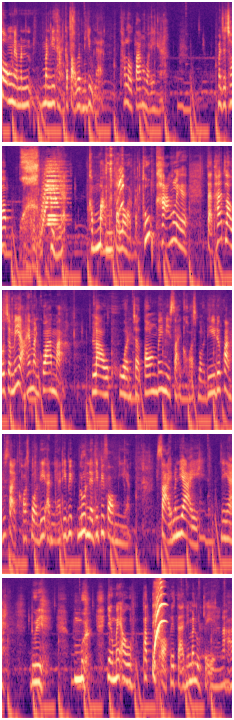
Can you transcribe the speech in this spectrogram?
ทรงเนี่ยมันมันมีฐานกระเป๋าแบบนี้อยู่แล้ว ถ้าเราตั้งไว้อย่างเงี้ยมันจะชอบอย่างเงี้ยขมำตลอดแบบทุกครั้งเลย แต่ถ้าเราจะไม่อยากให้มันกว้ามอะเราควรจะต้องไม่มีสาย cross body ด้วยความที่สาย cross body อันเนี้ยที่พี่รุ่นเนี้ยที่พี่ฟอร์มมีอะ สายมันใหญ่ นี่ไง ดูดิมือยังไม่เอาพลาสติกออกเลยแต่อันนี้มันหลุดไปเองแล้วนะคะ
